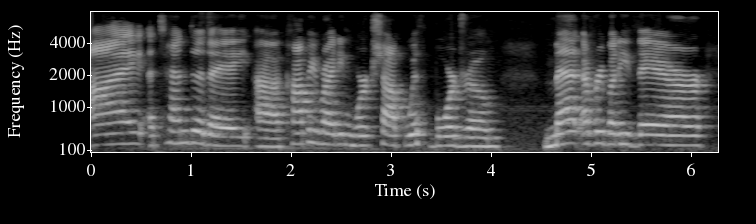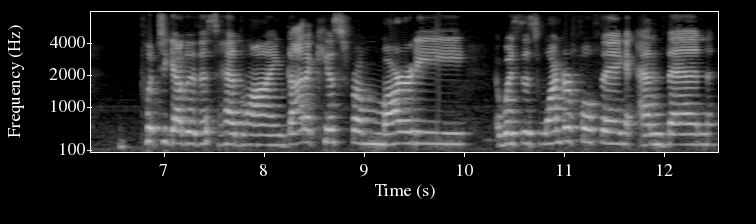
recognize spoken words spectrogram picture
i attended a uh, copywriting workshop with boardroom met everybody there put together this headline, got a kiss from Marty. It was this wonderful thing, and then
